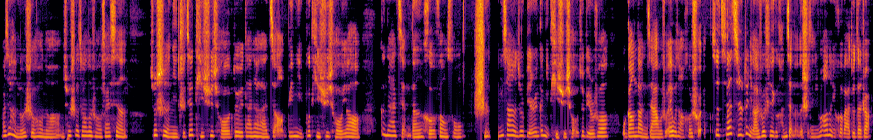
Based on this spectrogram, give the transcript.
而且很多时候呢，你去社交的时候发现，就是你直接提需求，对于大家来讲，比你不提需求要更加简单和放松。是你想想，就是别人跟你提需求，就比如说我刚到你家，我说哎，我想喝水，就其他其实对你来说是一个很简单的事情。你说啊，那你喝吧，就在这儿。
